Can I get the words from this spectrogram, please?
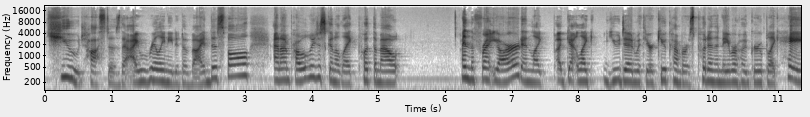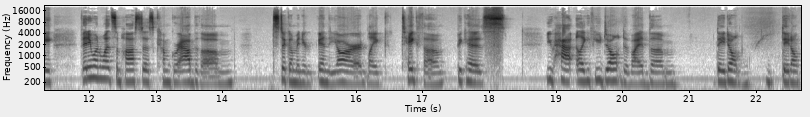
huge hostas that I really need to divide this fall and I'm probably just going to like put them out in the front yard and like get like you did with your cucumbers put in the neighborhood group like hey if anyone wants some hostas come grab them stick them in your in the yard like take them because you have like if you don't divide them they don't they don't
